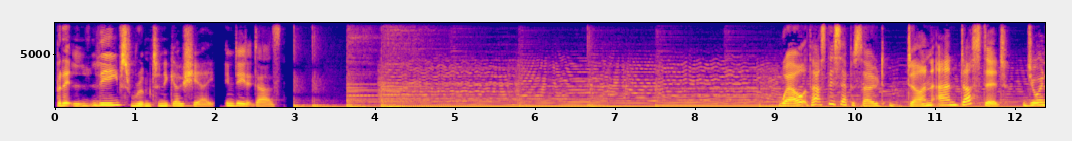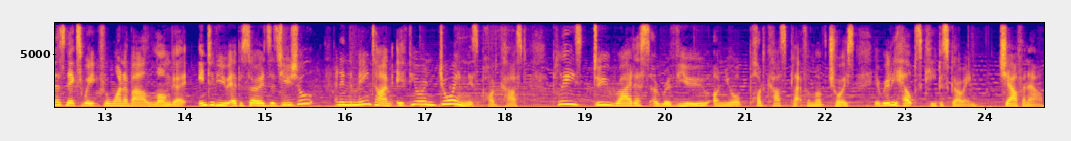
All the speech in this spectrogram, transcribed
but it leaves room to negotiate. Indeed, it does. Well, that's this episode done and dusted. Join us next week for one of our longer interview episodes as usual. And in the meantime, if you're enjoying this podcast, please do write us a review on your podcast platform of choice. It really helps keep us going. Ciao for now.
